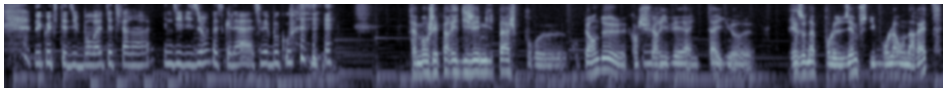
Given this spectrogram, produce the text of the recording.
Du coup, tu t'es dit, bon, on va peut-être faire une division parce que là, ça fait beaucoup. enfin bon, j'ai pas rédigé 1000 pages pour euh, couper en deux. Quand je suis mm. arrivé à une taille euh, raisonnable pour le deuxième, je me suis dit, bon, là, on arrête.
